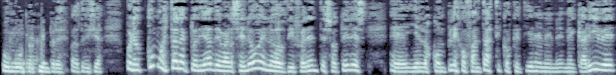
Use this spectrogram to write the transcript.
Un gusto siempre, Patricia. Bueno, ¿cómo está la actualidad de Barceló en los diferentes hoteles eh, y en los complejos fantásticos que tienen en, el Caribe,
